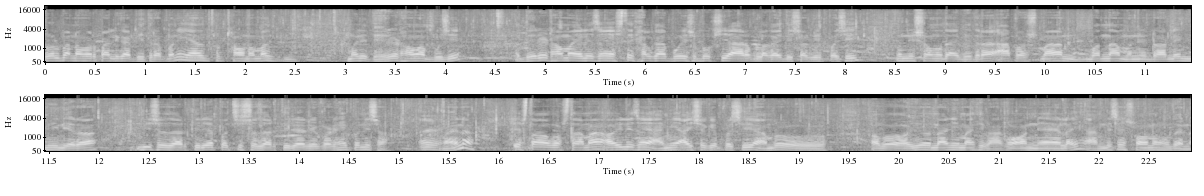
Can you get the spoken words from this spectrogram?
रोल्पा नगरपालिकाभित्र पनि यहाँ ठाउँ ठाउँमा मैले धेरै ठाउँमा बुझेँ। धेरै ठाउँमा यसले चाहिँ यस्तै खालका बोइस बोक्सी आरोप लगाइदिइसकेपछि उनी समुदायभित्र आपसमा बदनाम हुने डरले मिलेर बिस हजार तिरे पच्चिस हजार तिरे रेकर्ड यहीँ पनि छ। होइन? यस्ता अवस्थामा अहिले चाहिँ हामी आइसकेपछि हाम्रो अब यो नानीमाथि भएको अन्यायलाई हामीले चाहिँ सहनु हुँदैन।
